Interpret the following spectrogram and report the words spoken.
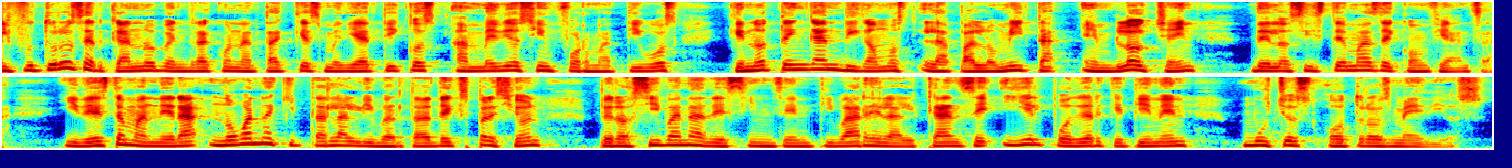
El futuro cercano vendrá con ataques mediáticos a medios informativos que no tengan, digamos, la palomita en blockchain de los sistemas de confianza, y de esta manera no van a quitar la libertad de expresión, pero sí van a desincentivar el alcance y el poder que tienen muchos otros medios.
